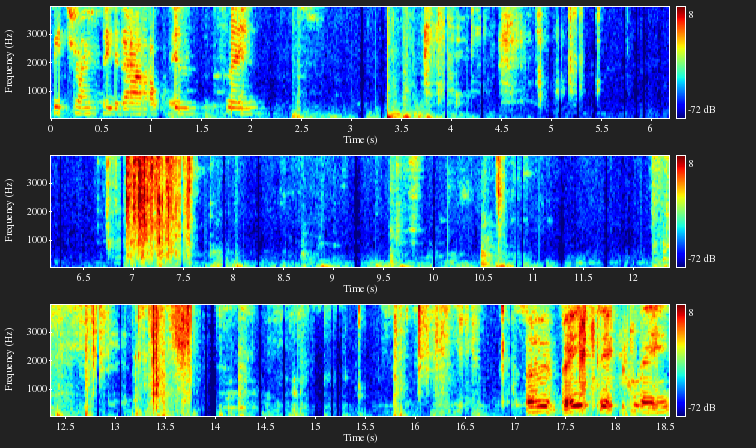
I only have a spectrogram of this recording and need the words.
feature I figured out in thing. So basically,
